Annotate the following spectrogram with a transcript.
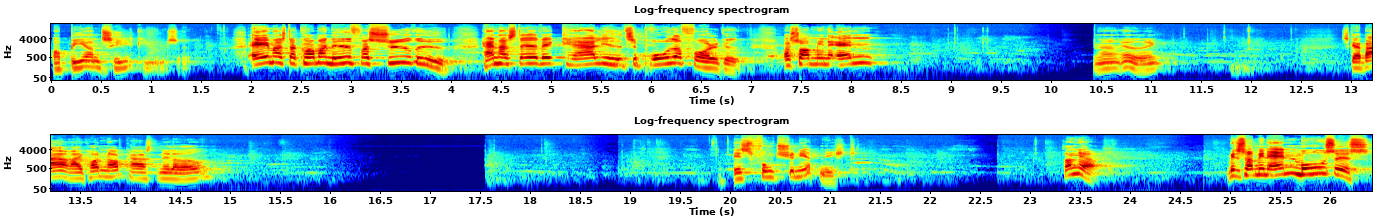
og beder om tilgivelse. Amos, der kommer ned fra sydriget, han har stadigvæk kærlighed til broderfolket. Og som en anden... Ja, jeg ved ikke. Skal jeg bare række hånden op, Karsten, eller hvad? Es funktioniert nicht. Sådan der. Men som en anden Moses,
